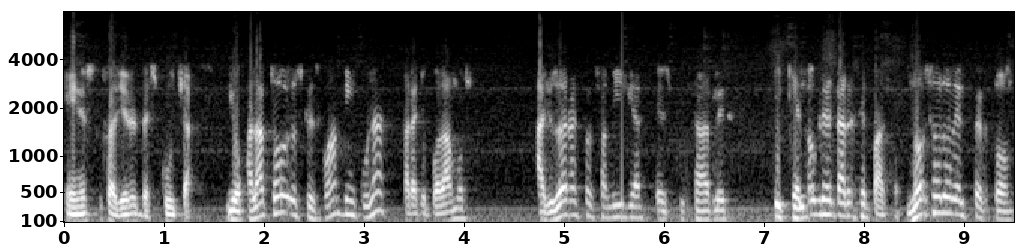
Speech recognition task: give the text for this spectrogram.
en estos talleres de escucha. Y ojalá todos los que se puedan vincular para que podamos ayudar a estas familias, escucharles y que logren dar ese paso, no solo del perdón,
